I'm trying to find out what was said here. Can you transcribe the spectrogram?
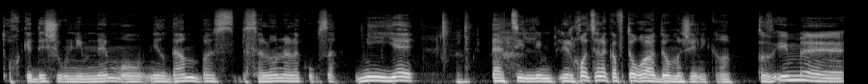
תוך כדי שהוא נמנם או נרדם בס- בסלון על הכורסה? מי יהיה כן. להציל, ללחוץ על הכפתור האדום, מה שנקרא. אז אם, אה,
